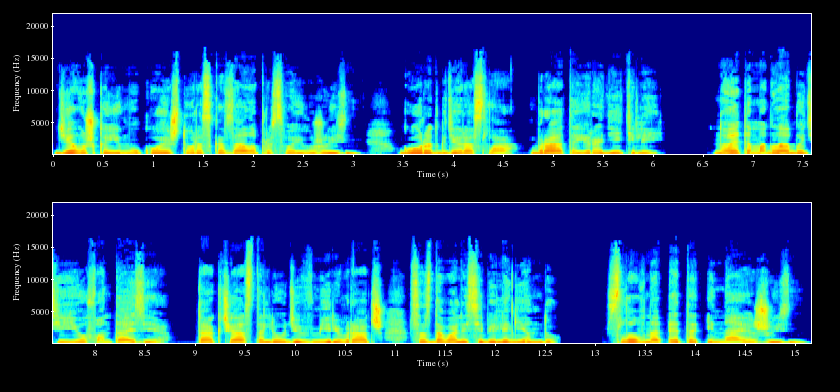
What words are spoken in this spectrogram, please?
Девушка ему кое-что рассказала про свою жизнь, город, где росла, брата и родителей. Но это могла быть ее фантазия. Так часто люди в мире врач создавали себе легенду, Словно это иная жизнь.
